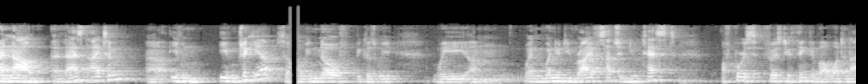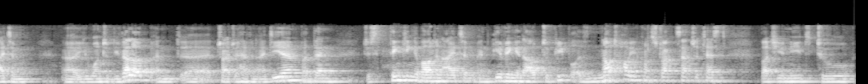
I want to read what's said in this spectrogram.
And now a last item, uh, even even trickier. So we know because we we um, when when you derive such a new test, of course, first you think about what an item uh, you want to develop and uh, try to have an idea, but then just thinking about an item and giving it out to people is not how you construct such a test, but you need to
